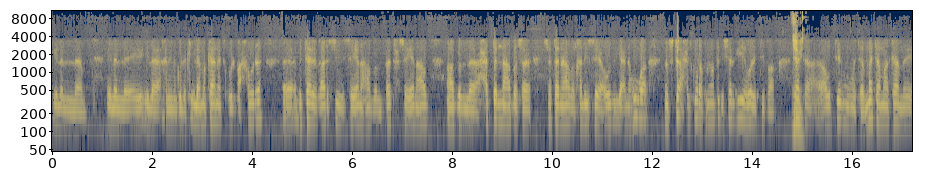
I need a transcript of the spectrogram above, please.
إلى ال إلى ال إلى خلينا نقول لك إلى مكانته المحوره آه، بالتالي الغارسي سينهض الفتح سينهض حتى النهضه ستنهض الخليج سيعود. يعني هو مفتاح الكرة في المنطقة الشرقية هو الاتفاق. جميل. متى أو الترمومتر متى؟ ما كان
